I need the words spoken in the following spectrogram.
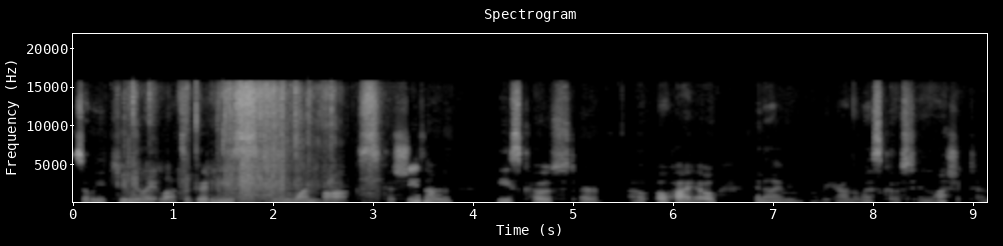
so we accumulate lots of goodies in one box because she's on East Coast or Ohio, and I'm over here on the West Coast in Washington.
